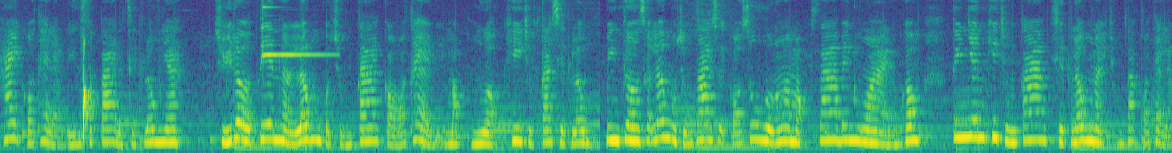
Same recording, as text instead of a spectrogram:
Hay có thể là đến spa để triệt lông nha. Chú ý đầu tiên là lông của chúng ta có thể bị mọc ngược khi chúng ta triệt lông. Bình thường sợi lông của chúng ta sẽ có xu hướng là mọc ra bên ngoài, đúng không? Tuy nhiên khi chúng ta triệt lông này, chúng ta có thể là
